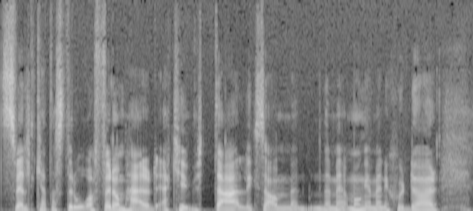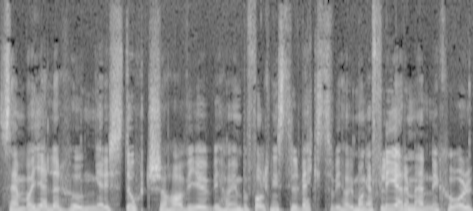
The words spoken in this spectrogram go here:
svältkatastrofer, de här akuta, liksom, när många människor dör. Sen vad gäller hunger i stort så har vi ju, vi har en befolkningstillväxt, så vi har ju många fler människor,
